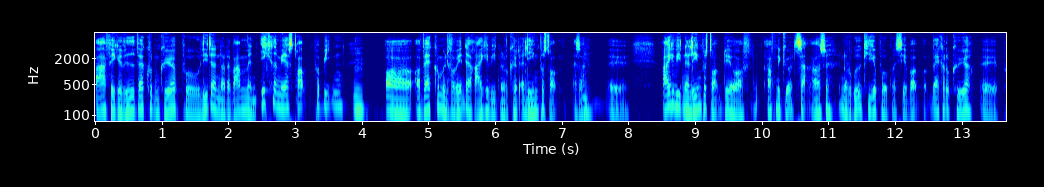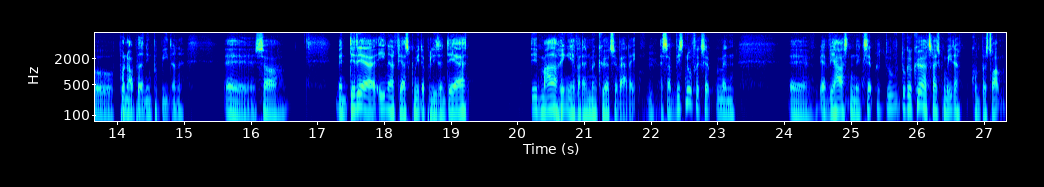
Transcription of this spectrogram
bare fik at vide, hvad kunne den køre på literen, når det var, men ikke havde mere strøm på bilen, mm og, og hvad kunne man forvente af rækkevidden, når du kørte alene på strøm? Altså, mm. øh, rækkevidden alene på strøm bliver jo offentliggjort også, når du går ud og kigger på dem og siger, hvor, hvad kan du køre øh, på, på en opladning på bilerne? Øh, så, men det der 71 km på literen, det er, det er meget afhængigt af, hvordan man kører til hverdag. Mm. Altså hvis nu for eksempel man, øh, ja, vi har sådan et eksempel, du, du kan køre 50 km kun på strøm,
